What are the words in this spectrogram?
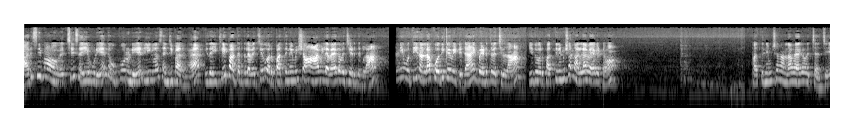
அரிசி மாவு வச்சு செய்யக்கூடிய இந்த உப்பு உருண்டையை நீங்களும் செஞ்சு பாருங்க. இதை இட்லி பாத்திரத்துல வச்சு ஒரு பத்து நிமிஷம் ஆவில வேக வச்சு எடுத்துக்கலாம். தண்ணி ஊத்தி நல்லா கொதிக்க விட்டுட்டேன். இப்ப எடுத்து வச்சிடலாம். இது ஒரு பத்து நிமிஷம் நல்லா வேகட்டும். பத்து நிமிஷம் நல்லா வேக வச்சாச்சு.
